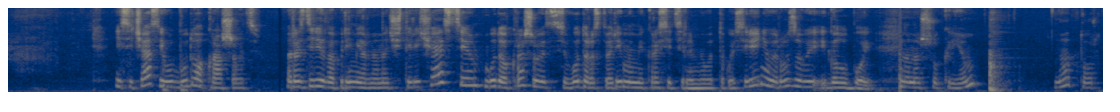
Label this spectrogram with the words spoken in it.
И сейчас его буду окрашивать. Разделила примерно на 4 части. Буду окрашивать водорастворимыми красителями. Вот такой сиреневый, розовый и голубой. Наношу крем на торт.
